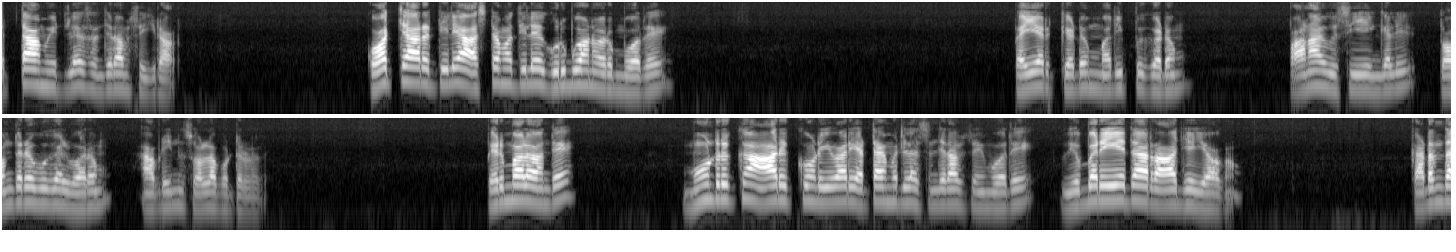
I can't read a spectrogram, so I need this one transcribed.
எட்டாம் வீட்டில் சஞ்சாரம் செய்கிறார். கோச்சாரத்திலே அஷ்டமத்திலே குருபகான் வரும்போது பெயர் கெடும் மதிப்பு கெடும் பண விஷயங்களில் தொந்தரவுகள் வரும் அப்படின்னு சொல்லப்பட்டுள்ளது. பெரும்பாலும் வந்து மூன்றுக்கும் ஆறுக்கும் உடையவாறு எட்டாம் வீட்டில் சஞ்சாரம் செய்யும்போது விபரீத ராஜயோகம். கடந்த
